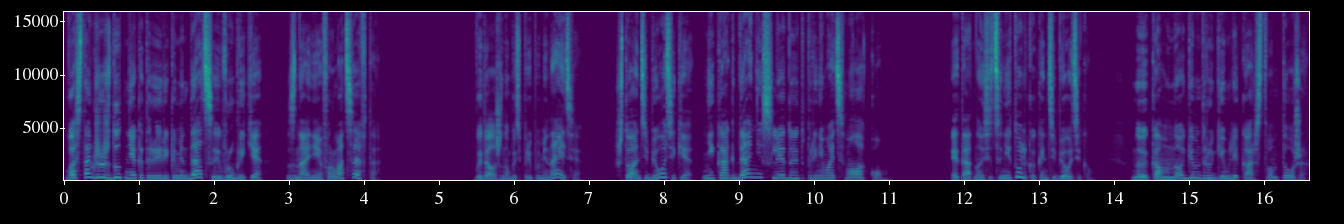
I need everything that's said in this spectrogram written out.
Вас также ждут некоторые рекомендации в рубрике «Знания фармацевта». Вы, должно быть, припоминаете, что антибиотики никогда не следует принимать с молоком. Это относится не только к антибиотикам, но и ко многим другим лекарствам тоже.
